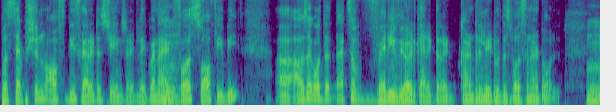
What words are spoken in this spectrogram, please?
perception of these characters changed, right? Like when I Hmm. first saw Phoebe, uh, I was like, oh, that, that's a very weird character. I can't relate with this person at all. Hmm.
